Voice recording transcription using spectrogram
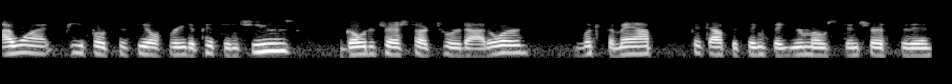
I want people to feel free to pick and choose. Go to trashtalktour.org, look at the map, pick out the things that you're most interested in.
